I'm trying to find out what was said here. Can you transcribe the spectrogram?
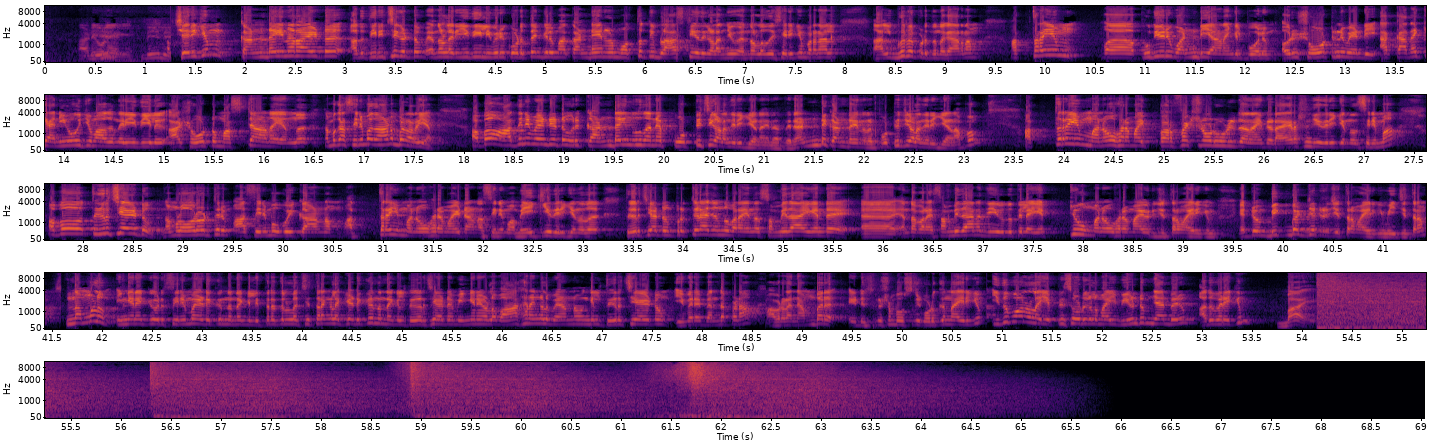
ശരിക്കും കണ്ടെയ്നർ ആയിട്ട് അത് തിരിച്ചു കിട്ടും എന്നുള്ള രീതിയിൽ ഇവർ കൊടുത്തെങ്കിലും ആ കണ്ടെയ്നർ മൊത്തത്തിൽ ബ്ലാസ്റ്റ് ചെയ്ത് കളഞ്ഞു എന്നുള്ളത് ശരിക്കും പറഞ്ഞാൽ അത്ഭുതപ്പെടുത്തുന്നു. കാരണം അത്രയും പുതിയൊരു വണ്ടിയാണെങ്കിൽ പോലും ഒരു ഷോട്ടിന് വേണ്ടി ആ കഥയ്ക്ക് അനുയോജ്യമാകുന്ന രീതിയിൽ ആ ഷോട്ട് മസ്റ്റാണ് എന്ന് നമുക്ക് ആ സിനിമ കാണുമ്പോൾ അറിയാം. അപ്പോൾ അതിന് വേണ്ടിയിട്ട് ഒരു കണ്ടെയ്നർ തന്നെ പൊട്ടിച്ച് കളഞ്ഞിരിക്കുകയാണ് അതിനകത്ത്. രണ്ട് കണ്ടെയ്നർ പൊട്ടിച്ച് കളഞ്ഞിരിക്കുകയാണ്. അപ്പം അത്രയും മനോഹരമായി പെർഫെക്ഷനോട് കൂടിയിട്ടാണ് അതിന്റെ ഡയറക്ഷൻ ചെയ്തിരിക്കുന്നത് സിനിമ. അപ്പോൾ തീർച്ചയായിട്ടും നമ്മൾ ഓരോരുത്തരും ആ സിനിമ പോയി കാണണം. അത്രയും മനോഹരമായിട്ടാണ് സിനിമ മേക്ക് ചെയ്തിരിക്കുന്നത്. തീർച്ചയായിട്ടും പൃഥ്വിരാജ് എന്ന് പറയുന്ന സംവിധായകന്റെ എന്താ പറയുക സംവിധാന ജീവിതത്തിലെ ഏറ്റവും മനോഹരമായ ഒരു ചിത്രമായിരിക്കും. ഏറ്റവും ബിഗ് ബഡ്ജറ്റ് ഒരു ചിത്രമായിരിക്കും ഈ ചിത്രം. നമ്മളും ഇങ്ങനെയൊക്കെ ഒരു സിനിമ എടുക്കുന്നുണ്ടെങ്കിൽ ഇത്തരത്തിലുള്ള ചിത്രങ്ങളൊക്കെ എടുക്കുന്നുണ്ടെങ്കിൽ തീർച്ചയായിട്ടും ഇങ്ങനെയുള്ള വാഹനങ്ങൾ വേണമെങ്കിൽ തീർച്ചയായിട്ടും ഇവരെ ബന്ധപ്പെടാം. അവരുടെ നമ്പർ ഈ ഡിസ്ക്രിപ്ഷൻ ബോക്സിൽ കൊടുക്കുന്നതായിരിക്കും. ഇതുപോലുള്ള എപ്പിസോഡുകളുമായി വീണ്ടും ഞാൻ വരും. അതുവരേക്കും ബൈ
